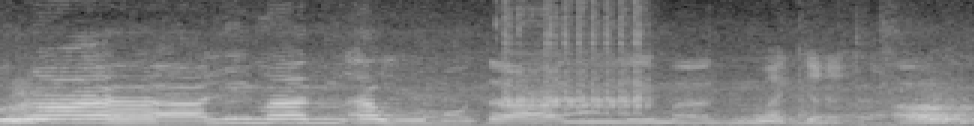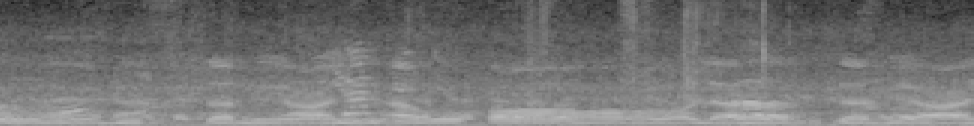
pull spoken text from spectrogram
كن عالما أو متعلما أو مستمعا أو قال متبعا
